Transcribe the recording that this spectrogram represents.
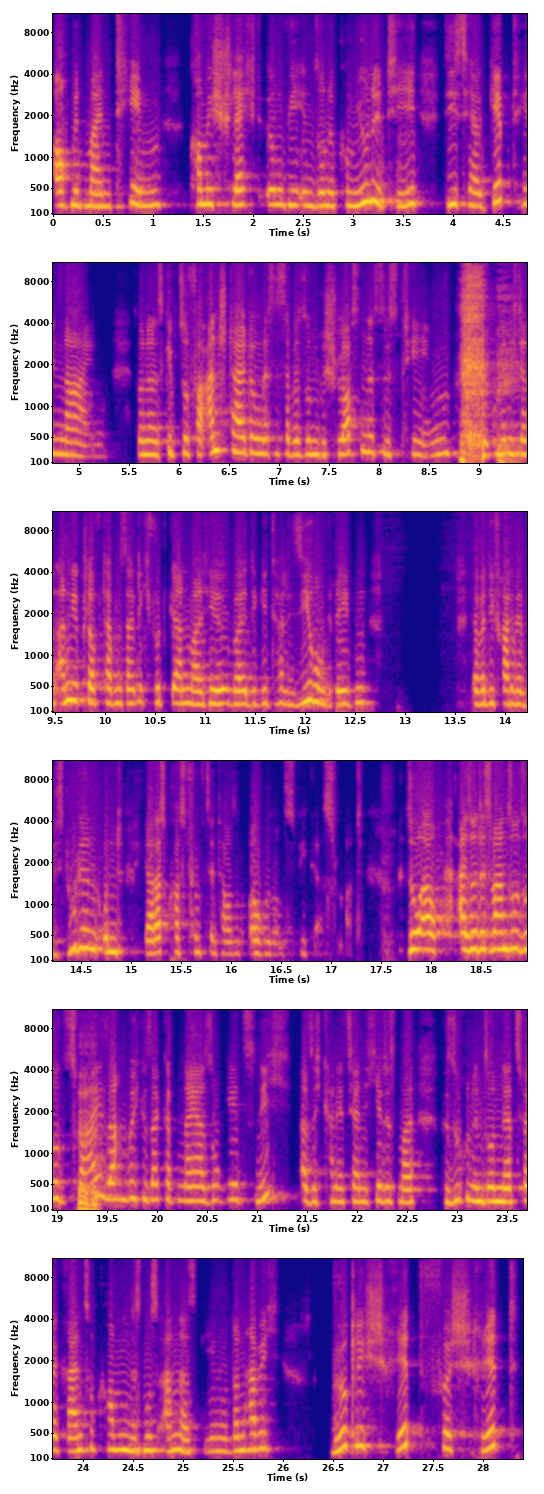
auch mit meinen Themen komme ich schlecht irgendwie in so eine Community, die es ja gibt, hinein sondern es gibt so Veranstaltungen, das ist aber so ein geschlossenes System. Und wenn ich dann angeklopft habe und gesagt, ich würde gerne mal hier über Digitalisierung reden, da war die Frage, wer bist du denn? Und ja, das kostet 15.000 Euro so ein Speaker-Slot. So auch, also das waren so, so zwei mhm. Sachen, wo ich gesagt habe, naja, so geht's nicht. Also ich kann jetzt ja nicht jedes Mal versuchen, in so ein Netzwerk reinzukommen, das muss anders gehen. Und dann habe ich wirklich Schritt für Schritt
